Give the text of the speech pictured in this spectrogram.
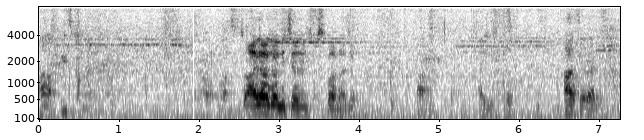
हाँ. Please come back. तो आ जाओ नीचे इस पर आ जाओ हाँ आइए सर हाँ सर आइए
